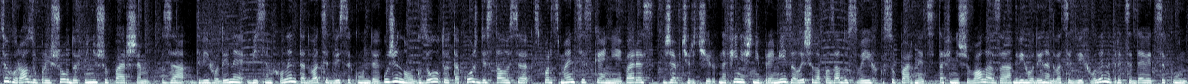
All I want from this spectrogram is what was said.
цього разу прийшов до фінішу першим за 2 години 8 хвилин та 22 секунди. У жінок золото також дісталося спортсменці з Кенії Перес Жепчерчір. На фінішній прямій залишила позаду своїх суперниць та фінішувала за 2 години 22 хвилини 39 секунд.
